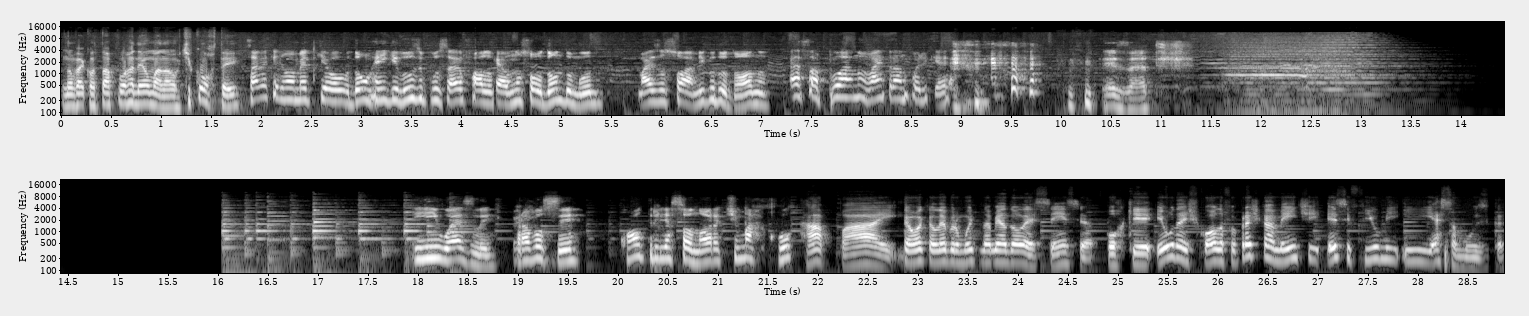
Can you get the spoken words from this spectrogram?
Não vai contar porra nenhuma, não. Te cortei. Sabe aquele momento que eu dou um hang loose pro céu e eu falo que eu não sou o dono do mundo, mas eu sou amigo do dono? Essa porra não vai entrar no podcast. Exato. E Wesley, pra você, qual trilha sonora te marcou? Rapaz, é uma que eu lembro muito da minha adolescência, porque eu na escola foi praticamente esse filme e essa música,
